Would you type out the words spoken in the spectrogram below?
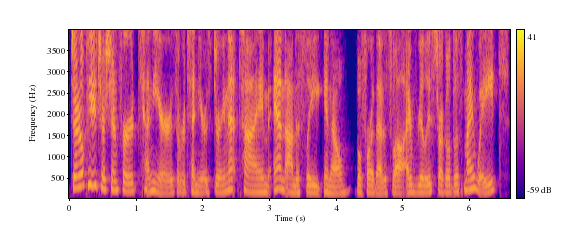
general pediatrician for 10 years, over 10 years during that time. And honestly, you know, before that as well, I really struggled with my weight.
